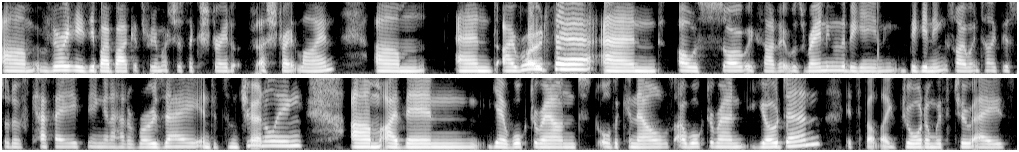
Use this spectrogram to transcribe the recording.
Um, very easy by bike. It's pretty much just like straight a straight line. Um, and I rode there and I was so excited. It was raining in the beginning, beginning, so I went to like this sort of cafe thing and I had a rosé and did some journaling. Um, I then yeah walked around all the canals. I walked around Jordaan. It's spelled like Jordan with two A's,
